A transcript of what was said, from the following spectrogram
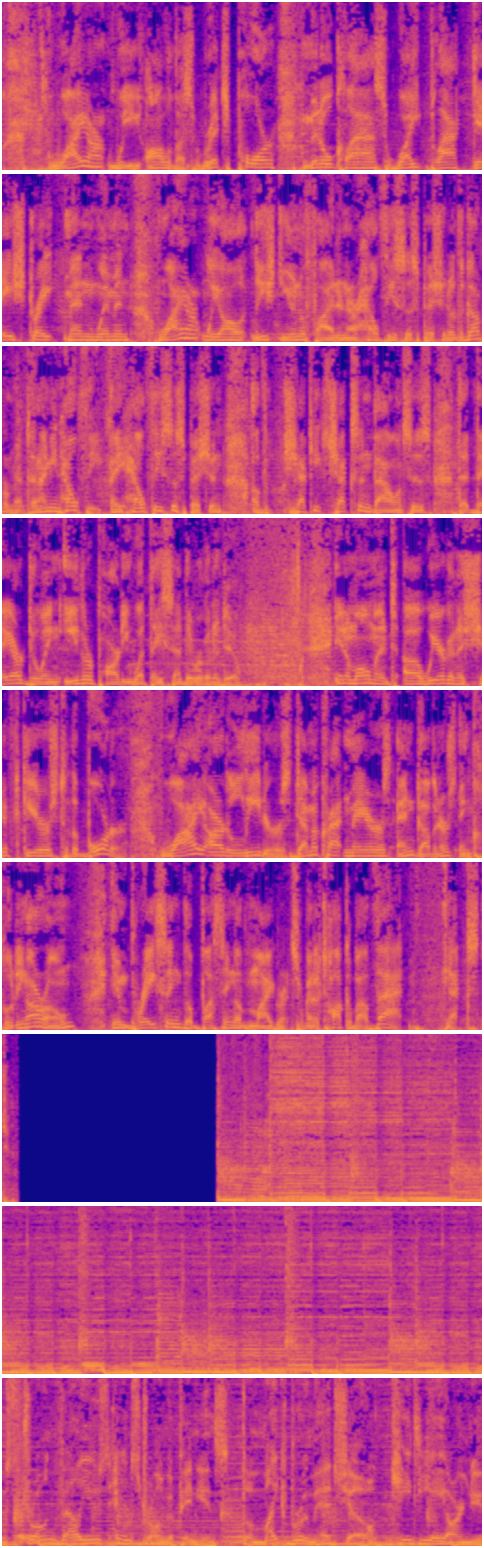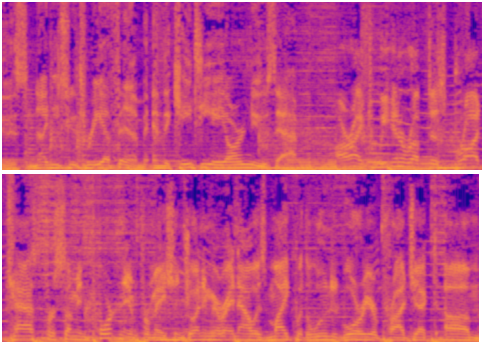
Why aren't we, all of us, rich, poor, middle class, white, black, gay, straight, men, women, why aren't we all at least unified in our healthy suspicion of the government? And I mean healthy, a healthy suspicion of check, checks and balances that they are doing either party what they said they were going to do. In a moment, uh, we are going to shift gears to the border, Why are leaders, Democrat mayors and governors, including our own, embracing the busing of migrants? We're going to talk about that next. Values and strong opinions. The Mike Broomhead Show. KTAR News, 923 FM, and the KTAR News app. All right, we interrupt this broadcast for some important information. Joining me right now is Mike with the Wounded Warrior Project. Um,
